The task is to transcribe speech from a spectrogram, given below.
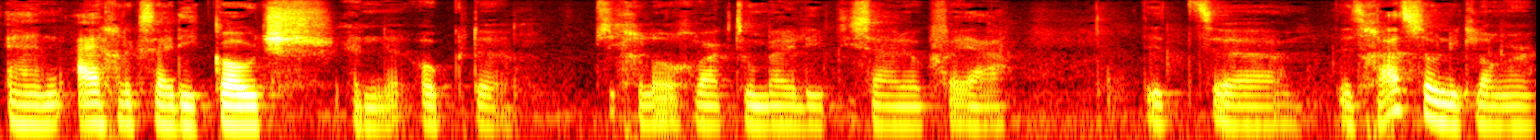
En eigenlijk zei die coach en ook de psycholoog waar ik toen bij liep, die zeiden ook van ja, dit, uh, dit gaat zo niet langer.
